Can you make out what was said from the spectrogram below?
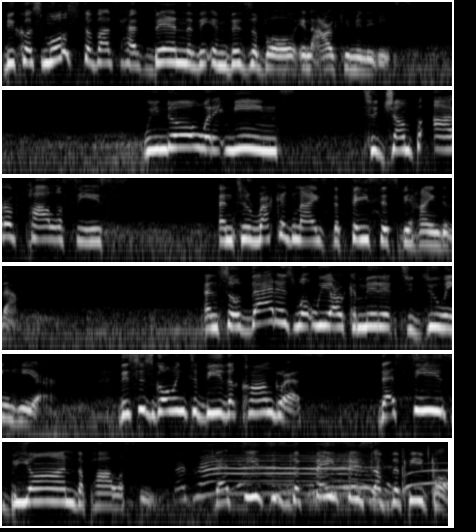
because most of us have been the invisible in our communities. We know what it means to jump out of policies and to recognize the faces behind them. And so that is what we are committed to doing here. This is going to be the Congress that sees beyond the policy, That's right. that sees the faces of the people.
